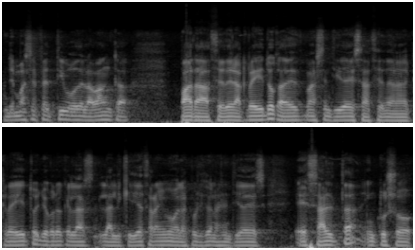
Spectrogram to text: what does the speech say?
de más efectivo de la banca para acceder a crédito, cada vez más entidades acceden al crédito. Yo creo que la liquidez ahora mismo de la exposición de las entidades es alta. Incluso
